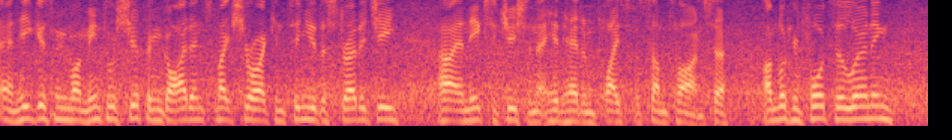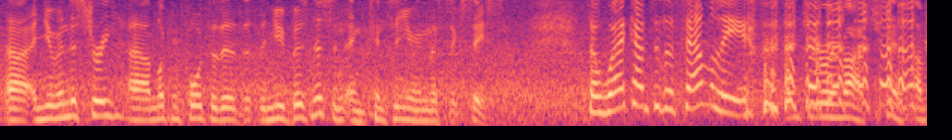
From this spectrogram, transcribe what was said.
and he gives me my mentorship and guidance, make sure I continue the strategy uh, and the execution that he'd had in place for some time. So I'm looking forward to learning uh, a new industry. Uh, I'm looking forward to the, the, the new business and, and continuing the success. So welcome to the family. Thank you very much. I'm,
